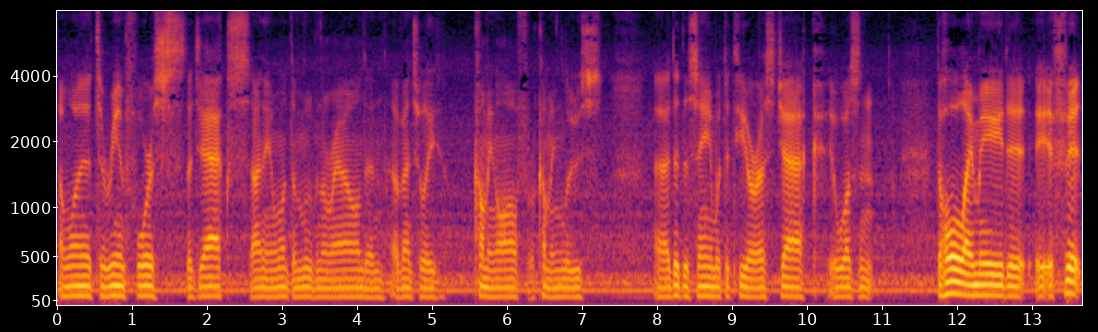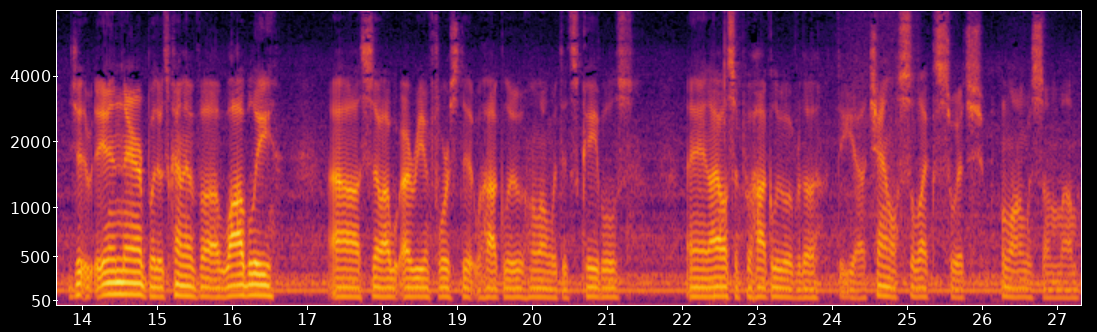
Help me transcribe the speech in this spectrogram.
I wanted to reinforce the jacks. I didn't want them moving around and eventually coming off or coming loose. Uh, I did the same with the TRS jack. It wasn't the hole I made. It it fit in there, but it was kind of uh, wobbly. Uh, so I, I, reinforced it with hot glue along with its cables, and I also put hot glue over the the uh, channel select switch along with some um,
